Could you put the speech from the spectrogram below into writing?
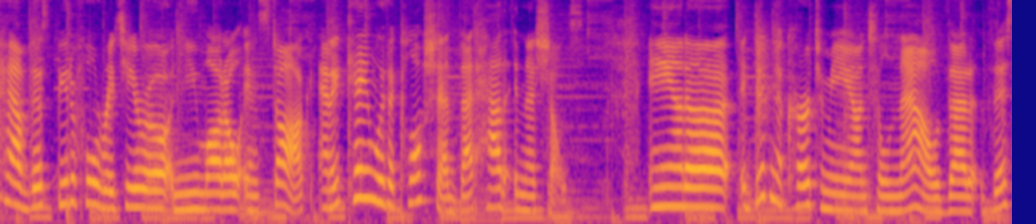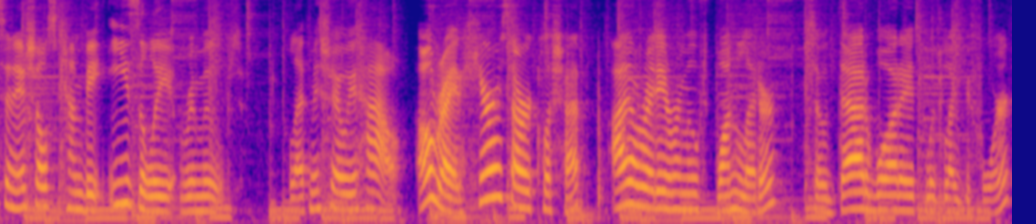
Have this beautiful Retiro new model in stock and it came with a clochette that had initials. And uh, it didn't occur to me until now that these initials can be easily removed. Let me show you how. Alright, here's our clochette. I already removed one letter, so that's what it looked like before.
